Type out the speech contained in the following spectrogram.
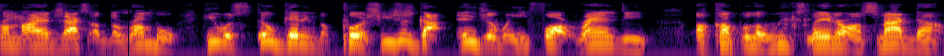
from Nia Jax of the Rumble, he was still getting the push. He just got injured when he fought Randy a couple of weeks later on SmackDown.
